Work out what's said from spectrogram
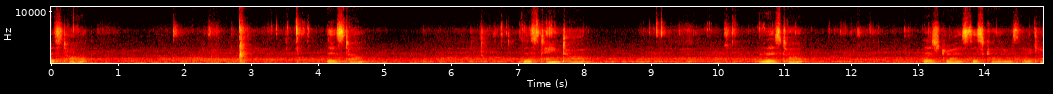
This top, this top, this tank top, this top, this dress, this color is too,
